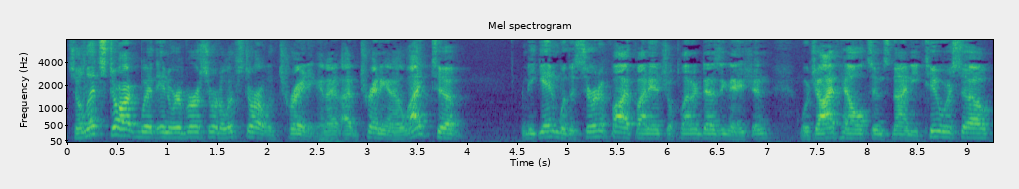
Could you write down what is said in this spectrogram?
So let's start with in reverse order. Let's start with training. And I, I training, and I like to begin with a certified financial planner designation, which I've held since 92 or so.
